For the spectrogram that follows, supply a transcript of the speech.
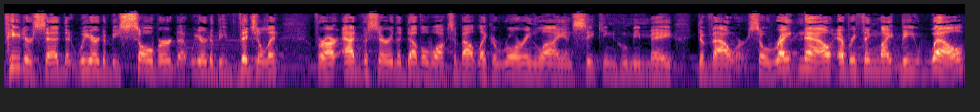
Peter said that we are to be sober, that we are to be vigilant. For our adversary, the devil, walks about like a roaring lion, seeking whom he may devour. So, right now, everything might be well,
